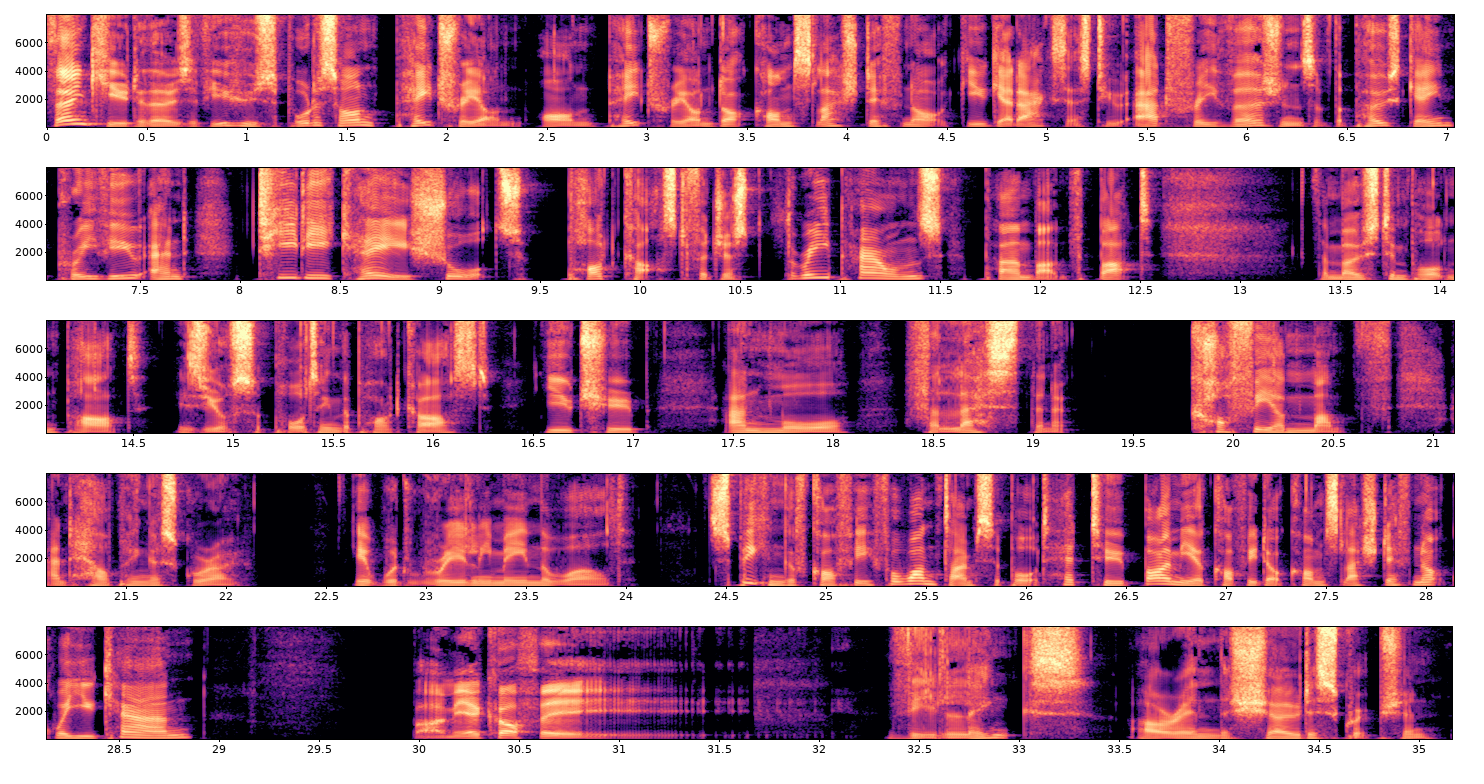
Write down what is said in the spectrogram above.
Thank you to those of you who support us on Patreon. On patreon.com slash diffknock, you get access to ad-free versions of the post-game preview and TDK Shorts podcast for just £3 per month. But the most important part is you're supporting the podcast, YouTube, and more for less than a coffee a month and helping us grow. It would really mean the world. Speaking of coffee, for one-time support, head to buymeacoffee.com slash diffknock where you can... Buy me a coffee. The links are in the show description.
